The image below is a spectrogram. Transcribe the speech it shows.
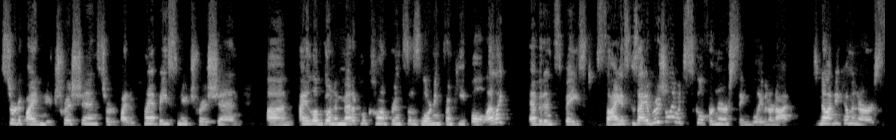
certified in nutrition, certified in plant based nutrition. Um, I love going to medical conferences, learning from people. I like evidence based science because I originally went to school for nursing, believe it or not, to not become a nurse.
